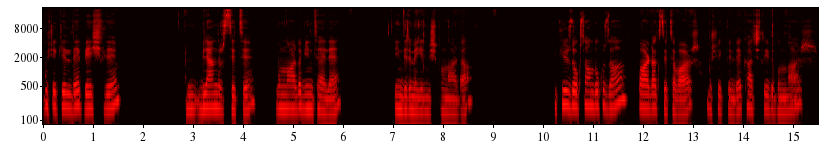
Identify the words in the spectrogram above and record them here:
Bu şekilde beşli blender seti. Bunlar da 1000 TL. İndirime girmiş bunlarda. 299'a bardak seti var. Bu şekilde. Kaçlıydı bunlar?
